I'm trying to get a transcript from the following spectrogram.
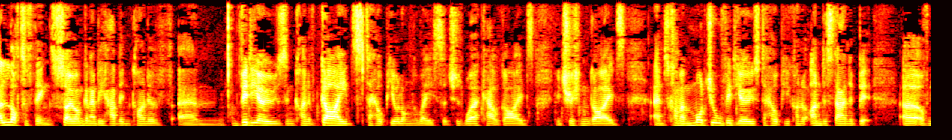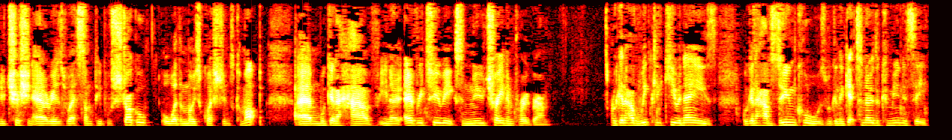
a lot of things. So I'm going to be having kind of um, videos and kind of guides to help you along the way, such as workout guides, nutrition guides, and kind of module videos to help you kind of understand a bit uh, of nutrition areas where some people struggle or where the most questions come up. Um, we're going to have, you know, every two weeks a new training program we're going to have weekly Q and A's. We're going to have Zoom calls. We're going to get to know the community,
